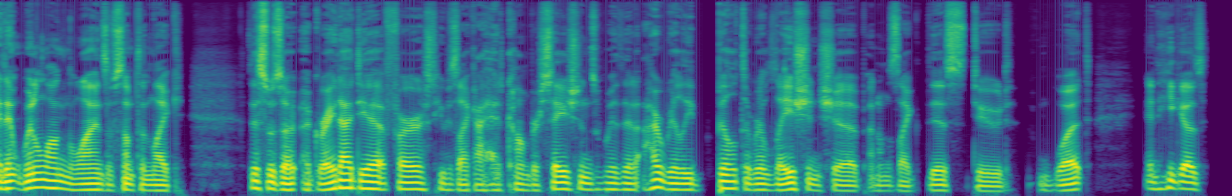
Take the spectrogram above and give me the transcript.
And it went along the lines of something like, this was a, a great idea at first. He was like, I had conversations with it. I really built a relationship. And I was like, this dude, what? And he goes,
